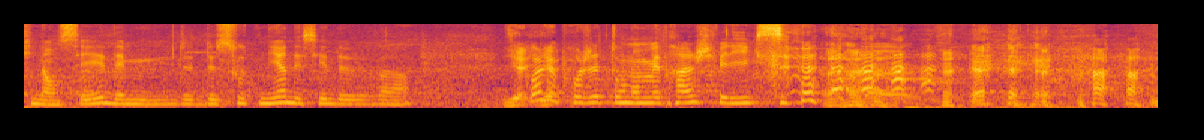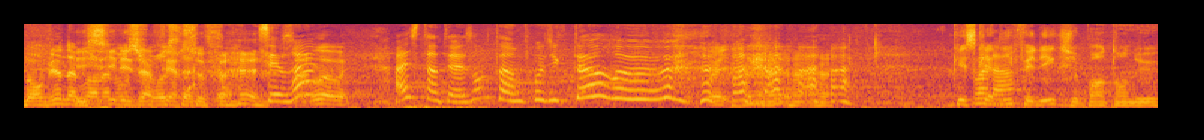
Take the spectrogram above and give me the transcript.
financer, de, de- de soutenir, d'essayer de voilà. C'est quoi a- le projet de ton long métrage, Félix? Bah, on vient d'avoir si les sur affaires se font? C'est vrai? Ouais, ouais. Ah, c'est intéressant, t'as un producteur euh, Oui. Qu'est-ce qu'a dit Félix J'ai pas entendu.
